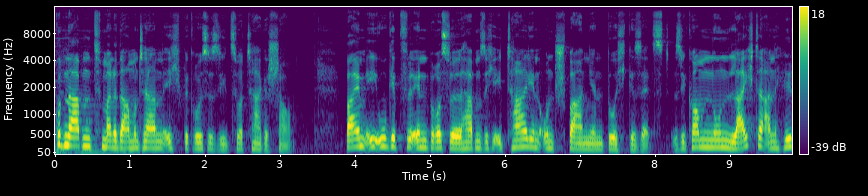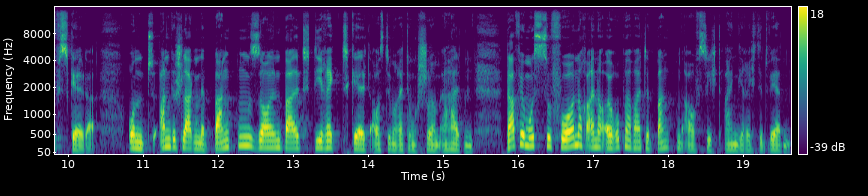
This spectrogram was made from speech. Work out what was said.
Guten Abend, meine Damen und Herren, ich begrüße Sie zur Tagesschau. Beim EU-Gipfel in Brüssel haben sich Italien und Spanien durchgesetzt. Sie kommen nun leichter an Hilfsgelder. Und angeschlagene Banken sollen bald direkt Geld aus dem Rettungsschirm erhalten. Dafür muss zuvor noch eine europaweite Bankenaufsicht eingerichtet werden.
